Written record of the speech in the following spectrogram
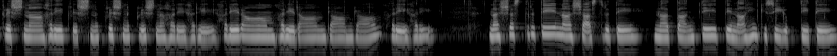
कृष्णा हरे कृष्ण कृष्ण कृष्ण हरे हरे हरे राम हरे राम राम राम हरे हरे ਨਾ ਸ਼ਸਤਰ ਤੇ ਨਾ ਸ਼ਾਸਤਰ ਤੇ ਨਾ ਧਨ ਤੇ ਤੇ ਨਾ ਹੀ ਕਿਸੇ ਯੁਕਤੀ ਤੇ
